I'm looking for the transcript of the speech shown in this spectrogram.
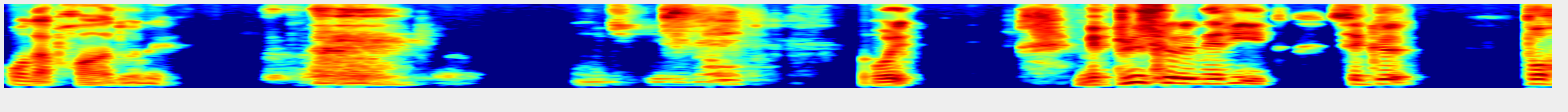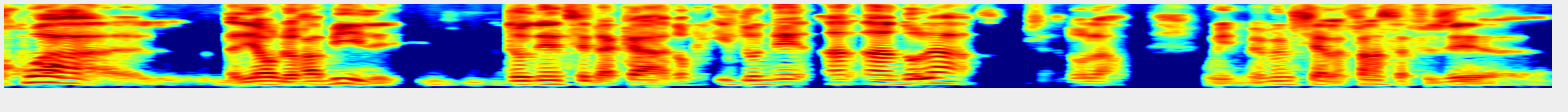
On apprend à donner. Oui. Mais plus que le mérite, c'est que pourquoi, euh, d'ailleurs, le rabbi donnait tzedaka, donc il donnait un, dollar. Oui, mais même si à la fin, ça faisait euh,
